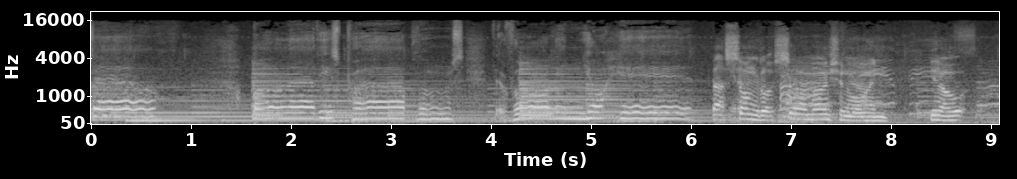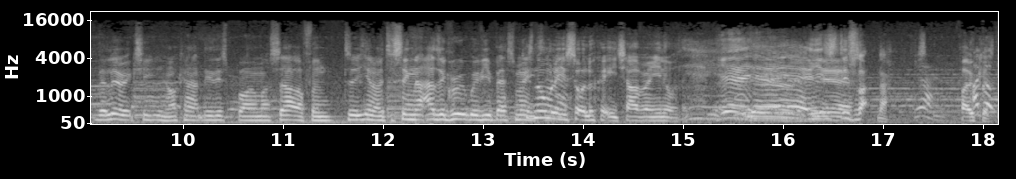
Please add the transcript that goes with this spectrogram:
yourself. All of these problems, they're all in your head. That song got so emotional, and you know, the lyrics. You know, I can't do this by myself, and to you know, to sing that as a group with your best mates. Because normally you sort of look at each other and you know, yeah, yeah, yeah, yeah. yeah. You just, just like, nah, focus.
